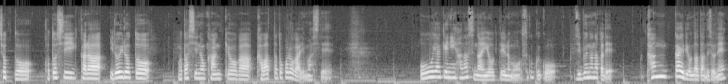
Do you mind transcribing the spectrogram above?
ちょっと今年からいろいろと私の環境が変わったところがありまして公に話す内容っていうのもすごくこう自分の中で考えるようになったんですよね。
